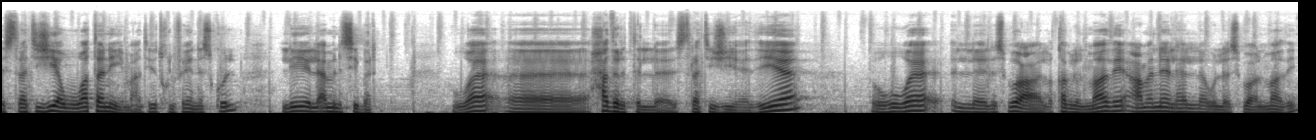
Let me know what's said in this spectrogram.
استراتيجية وطنية معناتها يدخل فيها الناس الكل للأمن السيبري وحضرت الاستراتيجية هذه. والاسبوع قبل الماضي عملنا لها ولا الأسبوع الماضي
